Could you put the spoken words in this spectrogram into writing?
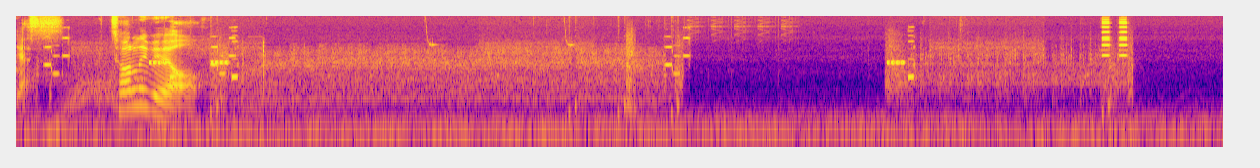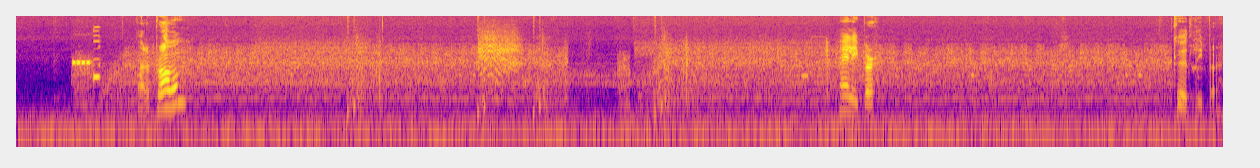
Yes, we totally will. Not a problem. Hey, Leaper. Good Leaper.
